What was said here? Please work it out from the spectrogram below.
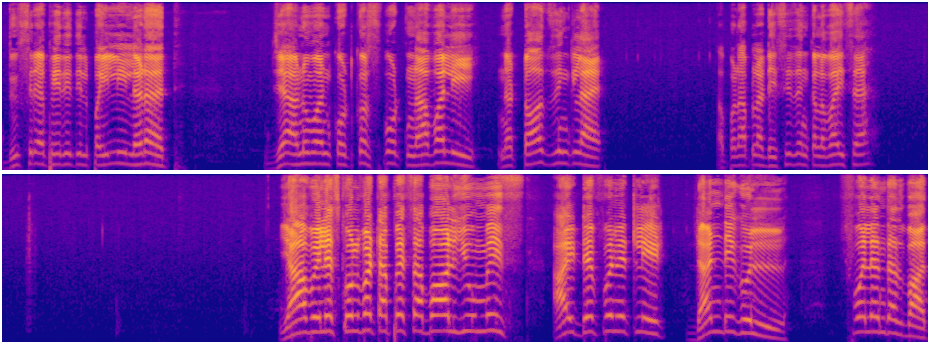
दुसऱ्या फेरीतील पहिली लढत. जे हनुमान कोटकर स्पोर्ट नावाली न टॉस जिंकलाय. आपण आपला डिसिजन कळवायचा. आहे. यावेळेस कोलवा टप्प्याचा ball you miss I definitely Dindigul फलंदाज बाद.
